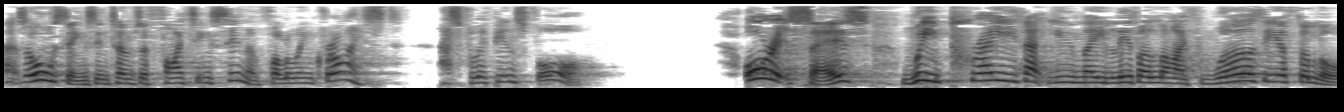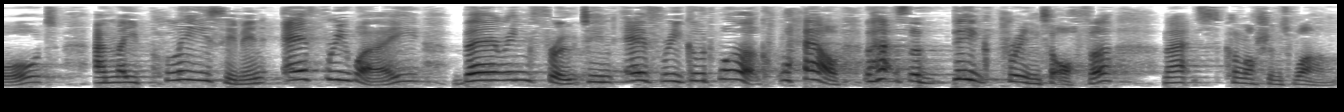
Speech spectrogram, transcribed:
That's all things in terms of fighting sin and following Christ. That's Philippians 4. Or it says, we pray that you may live a life worthy of the Lord and may please Him in every way, bearing fruit in every good work. Wow, that's a big print offer. That's Colossians 1.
